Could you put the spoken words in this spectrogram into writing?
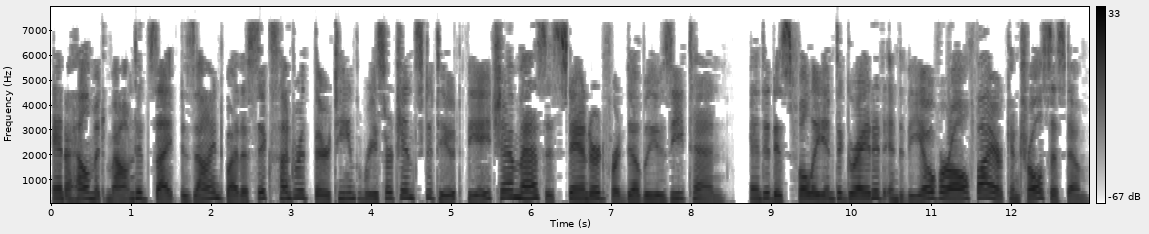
and a helmet-mounted sight designed by the 613th Research Institute. The HMS is standard for WZ-10 and it is fully integrated into the overall fire control system.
